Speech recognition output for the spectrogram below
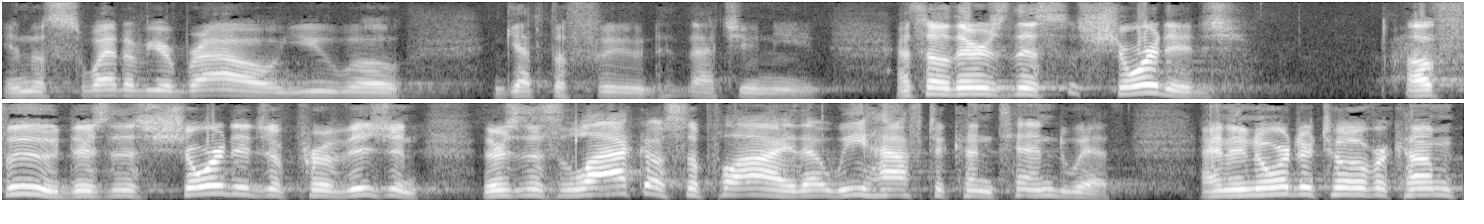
In the sweat of your brow, you will get the food that you need. And so there's this shortage of food. There's this shortage of provision. There's this lack of supply that we have to contend with. And in order to overcome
